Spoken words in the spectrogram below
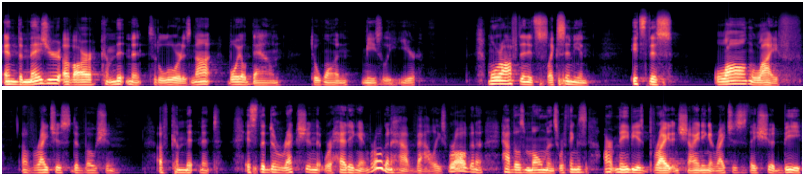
And the measure of our commitment to the Lord is not boiled down to one measly year. More often, it's like Simeon, it's this long life of righteous devotion, of commitment. It's the direction that we're heading in. We're all going to have valleys. We're all going to have those moments where things aren't maybe as bright and shining and righteous as they should be.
